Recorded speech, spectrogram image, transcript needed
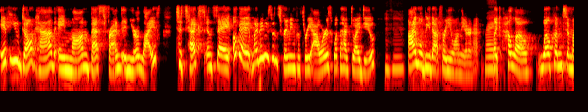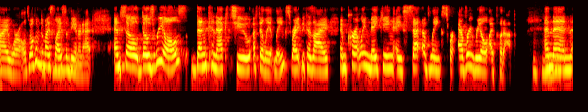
if you don't have a mom best friend in your life to text and say, okay, my baby's been screaming for three hours. What the heck do I do? Mm-hmm. I will be that for you on the internet. Right. Like, hello, welcome to my world. Welcome to my slice mm-hmm. of the mm-hmm. internet. And so those reels then connect to affiliate links, right? Because I am currently making a set of links for every reel I put up. Mm-hmm. And then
